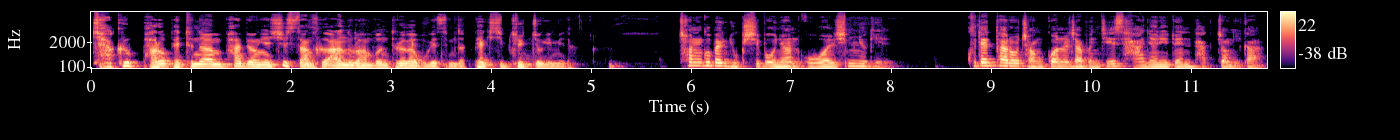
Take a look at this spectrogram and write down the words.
자, 그 바로 베트남 파병의 실상 그 안으로 한번 들어가 보겠습니다. 117쪽입니다. 1965년 5월 16일 쿠데타로 정권을 잡은 지 4년이 된 박정희가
